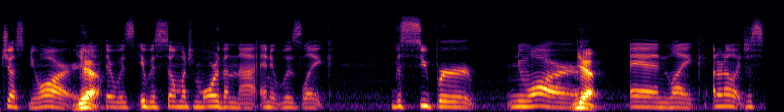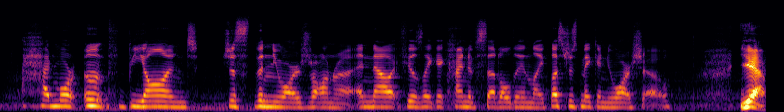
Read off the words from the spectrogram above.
just noir. Yeah. Like, there was it was so much more than that, and it was like the super noir. Yeah. And like I don't know, it just had more oomph beyond just the noir genre, and now it feels like it kind of settled in like let's just make a noir show. Yeah.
